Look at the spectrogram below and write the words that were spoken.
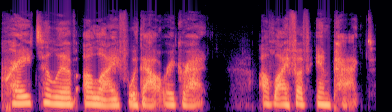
Pray to live a life without regret, a life of impact,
